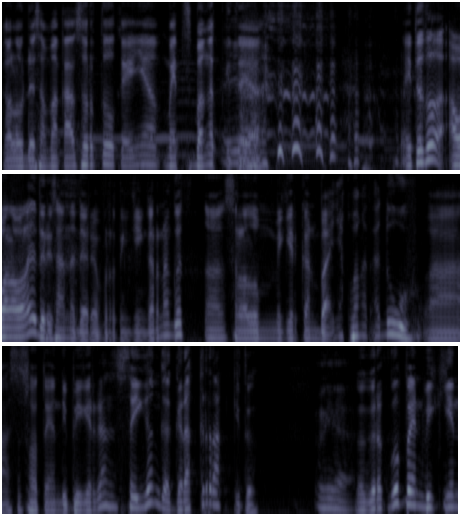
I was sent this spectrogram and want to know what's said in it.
kalau udah sama kasur tuh kayaknya match banget gitu ya. itu tuh awal-awalnya dari sana dari overthinking karena gue eh, selalu memikirkan banyak banget aduh ah, sesuatu yang dipikirkan sehingga nggak gerak-gerak gitu Oh, iya. nggak gerak gue pengen bikin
